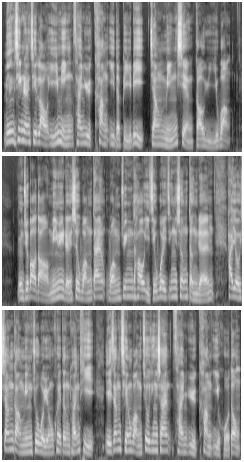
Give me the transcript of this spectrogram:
年轻人及老移民参与抗议的比例将明显高于以往。根据报道，民运人士王丹、王军涛以及魏金生等人，还有香港民主委员会等团体，也将前往旧金山参与抗议活动。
